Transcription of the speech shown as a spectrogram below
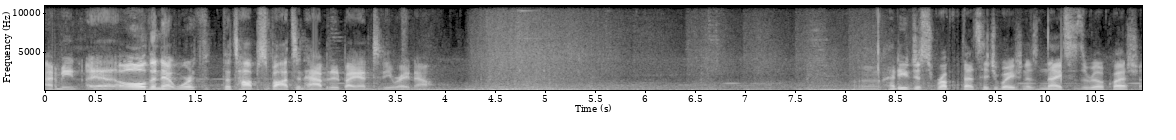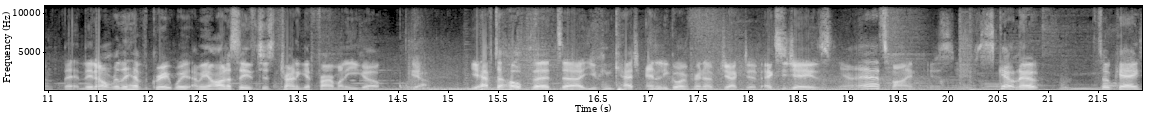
I mean, uh, all the net worth, the top spots inhabited by Entity right now. How do you disrupt that situation is nice is the real question. They, they don't really have great way. I mean, honestly, it's just trying to get farm on ego. Yeah. You have to hope that uh, you can catch entity going for an objective. XCJ is, yeah, eh, that's fine. You're just, you're just scouting out. It's okay.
